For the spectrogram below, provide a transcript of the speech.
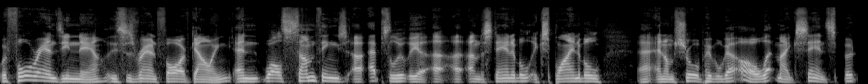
We're four rounds in now. This is round five going, and while some things are absolutely uh, uh, understandable, explainable, uh, and I'm sure people go, "Oh, well, that makes sense," but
